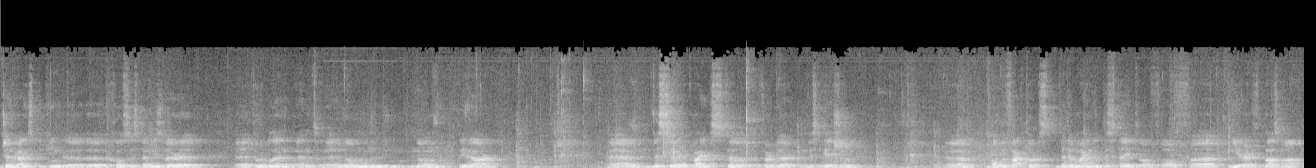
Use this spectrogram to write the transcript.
Generally speaking, uh, the, the, whole system is very uh, turbulent and uh, non-linear. Um, this uh, requires still further investigation. Um, all the factors determining the state of, of uh, near-Earth plasma uh,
